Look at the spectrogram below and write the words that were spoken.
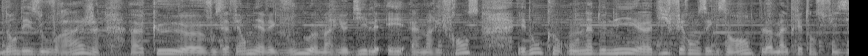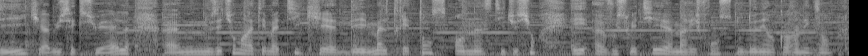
dans des ouvrages euh, que euh, vous avez emmenés avec vous, Marie-Odile et Marie-France. Et donc, on a donné différents exemples, maltraitance physique, abus sexuels. Nous étions dans la thématique des maltraitances en institution et vous souhaitiez, Marie-France, nous donner encore un exemple.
